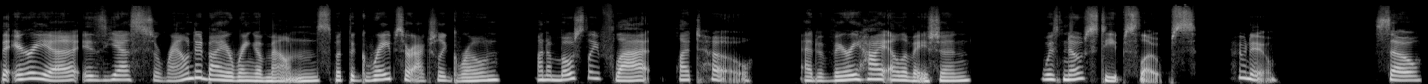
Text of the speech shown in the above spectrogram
the area is, yes, surrounded by a ring of mountains, but the grapes are actually grown on a mostly flat plateau at a very high elevation with no steep slopes. Who knew? So,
